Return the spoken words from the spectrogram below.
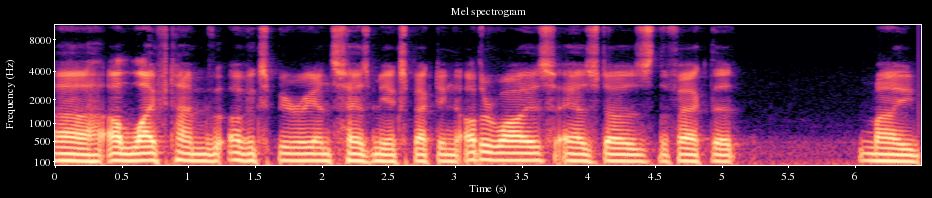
Uh, a lifetime of experience has me expecting otherwise, as does the fact that my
